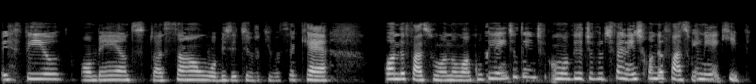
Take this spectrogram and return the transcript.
perfil, momento, situação, o objetivo que você quer. Quando eu faço um one-on-one com o cliente, eu tenho um objetivo diferente quando eu faço Sim. com a minha equipe.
